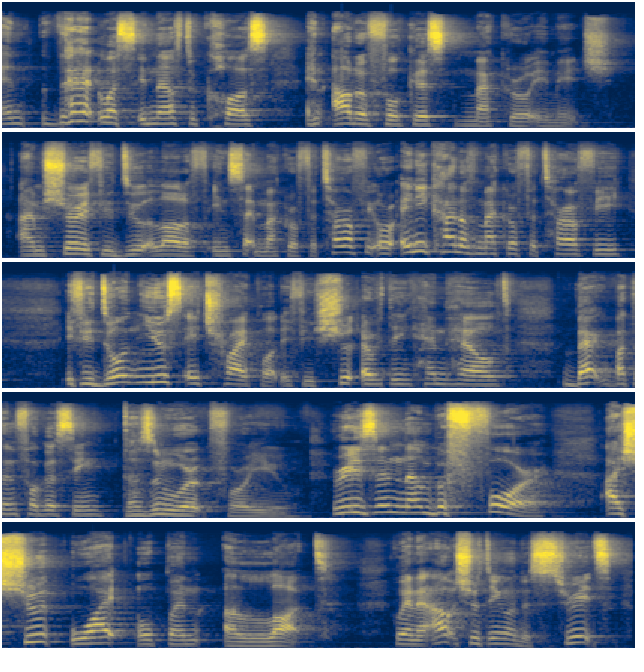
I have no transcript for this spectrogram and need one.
and that was enough to cause an out of focus macro image. I'm sure if you do a lot of insect macro photography or any kind of macro photography, if you don't use a tripod, if you shoot everything handheld, back button focusing doesn't work for you. Reason number four, I shoot wide open a lot. When I'm out shooting on the streets,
